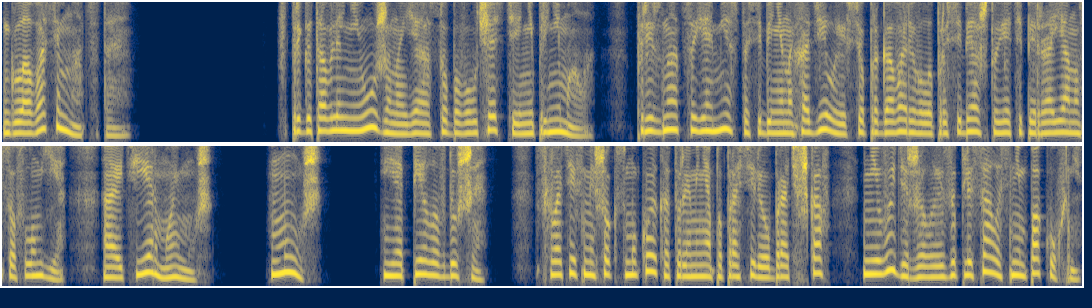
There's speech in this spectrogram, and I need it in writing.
Глава 17. В приготовлении ужина я особого участия не принимала. Признаться, я места себе не находила и все проговаривала про себя, что я теперь Раяна Софлумье, а Этьер — мой муж. Муж. Я пела в душе. Схватив мешок с мукой, который меня попросили убрать в шкаф, не выдержала и заплясала с ним по кухне.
